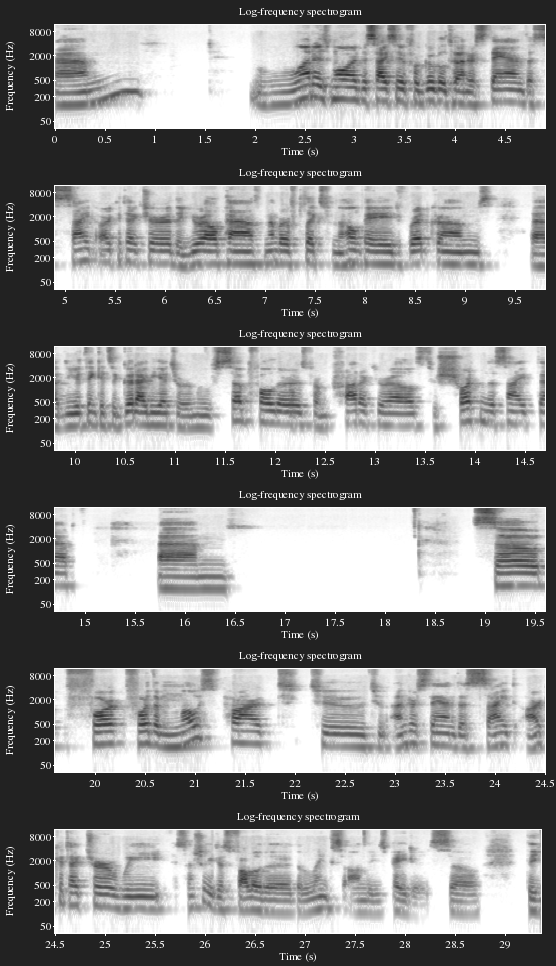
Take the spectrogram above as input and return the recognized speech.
Um, what is more decisive for Google to understand? The site architecture, the URL path, number of clicks from the homepage, breadcrumbs? Uh, do you think it's a good idea to remove subfolders from product URLs to shorten the site depth? Um, so for, for the most part, to, to understand the site architecture, we essentially just follow the, the links on these pages. So The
